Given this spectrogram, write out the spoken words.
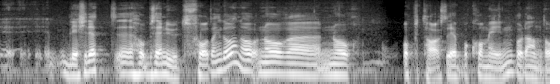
Eh, blir ikke det et, eh, en utfordring da, når, når, eh, når opptak, så det å komme inn på det andre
